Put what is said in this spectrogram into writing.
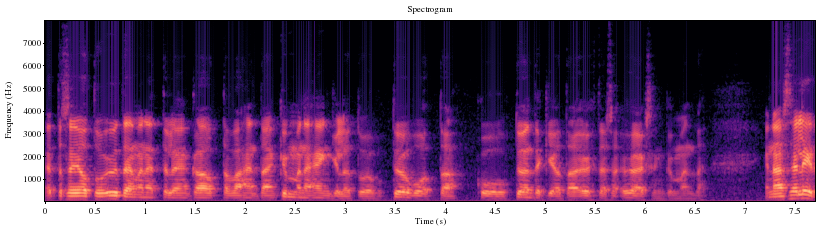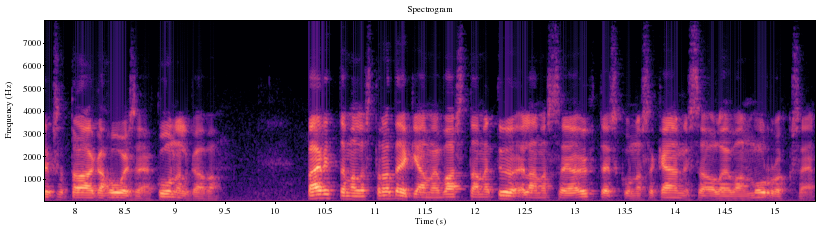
että se joutuu YT-menettelyjen kautta vähentämään 10 henkilötyövuotta, kun työntekijöitä on yhteensä 90. Ja nämä selitykset on aika huiseja, kuunnelkaa vaan. Päivittämällä strategiamme vastaamme työelämässä ja yhteiskunnassa käynnissä olevaan murrokseen.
